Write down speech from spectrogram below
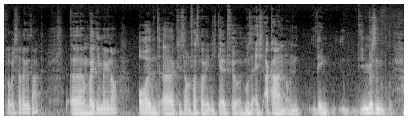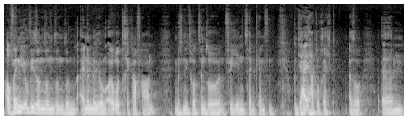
glaube ich, hat er gesagt. Ähm, weiß ich nicht mehr genau. Und äh, kriegt da unfassbar wenig Geld für und muss echt ackern und den, die müssen, auch wenn die irgendwie so, so, so, so einen eine Million Euro Trecker fahren, müssen die trotzdem so für jeden Cent kämpfen. Und ja, er hat auch recht. Also ähm,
